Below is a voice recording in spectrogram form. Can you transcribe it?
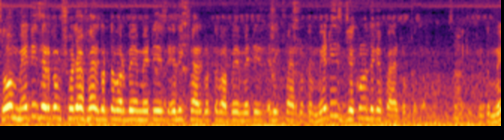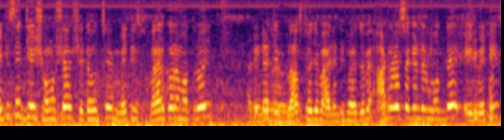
সো মেটিস এরকম সোজা ফায়ার করতে পারবে মেটিস এদিক ফায়ার করতে পারবে মেটিস এদিক ফায়ার করতে মেটিস যে কোনো দিকে ফায়ার করতে পারবে। কিন্তু মেটিসের যে সমস্যা সেটা হচ্ছে মেটিস ফায়ার করা মাত্রই এটা যে ব্লাস্ট হয়ে যাবে আইডেন্টিফাই হয়ে যাবে আঠারো সেকেন্ডের মধ্যে এই মেটিস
